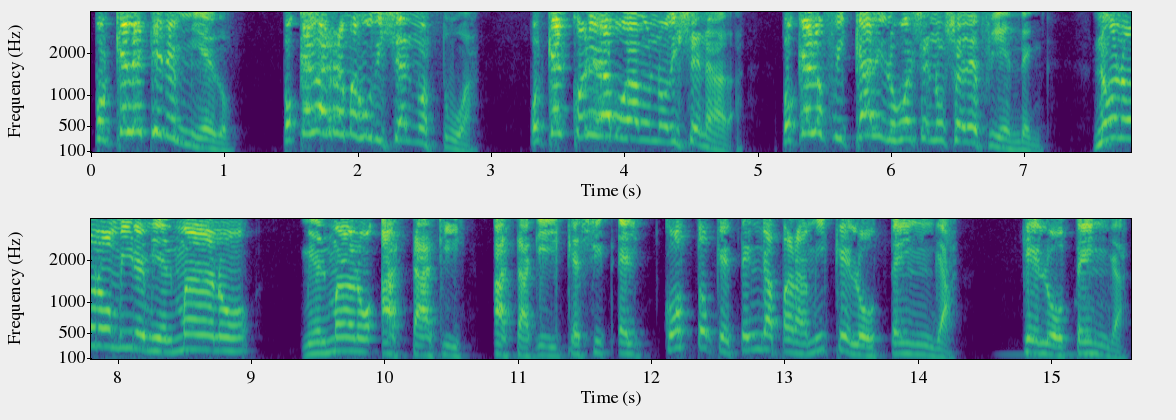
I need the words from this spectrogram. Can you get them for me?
¿Por qué le tienen miedo? ¿Por qué la rama judicial no actúa? ¿Por qué el colegio de abogados no dice nada? ¿Por qué los fiscales y los jueces no se defienden? No, no, no, mire, mi hermano, mi hermano, hasta aquí, hasta aquí. Que si el costo que tenga para mí, que lo tenga, que lo tenga.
